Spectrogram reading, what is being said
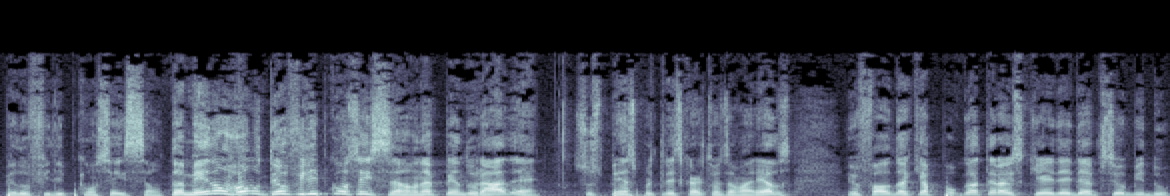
pelo Felipe Conceição. Também não vamos ter o Felipe Conceição, né? Pendurado, é, suspenso por três cartões amarelos. Eu falo daqui a pouco. Lateral esquerda aí deve ser o Bidu.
